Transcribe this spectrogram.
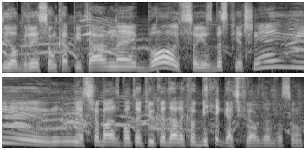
do gry są kapitalne, bo co jest bezpiecznie i nie trzeba po tę piłkę daleko biegać, prawda, bo są,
